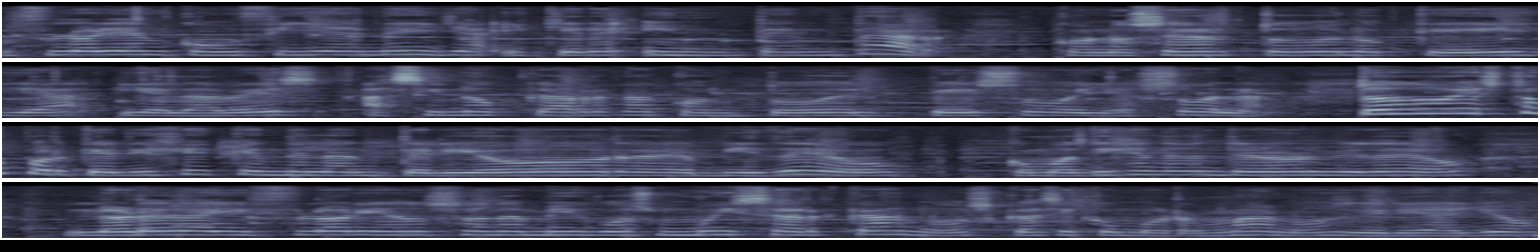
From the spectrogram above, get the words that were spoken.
Florian confía en ella y quiere intentar conocer todo lo que ella y a la vez así no carga con todo el peso ella sola. Todo esto porque dije que en el anterior eh, video, como dije en el anterior video, Lorelai y Florian son amigos muy cercanos, casi como hermanos diría yo,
